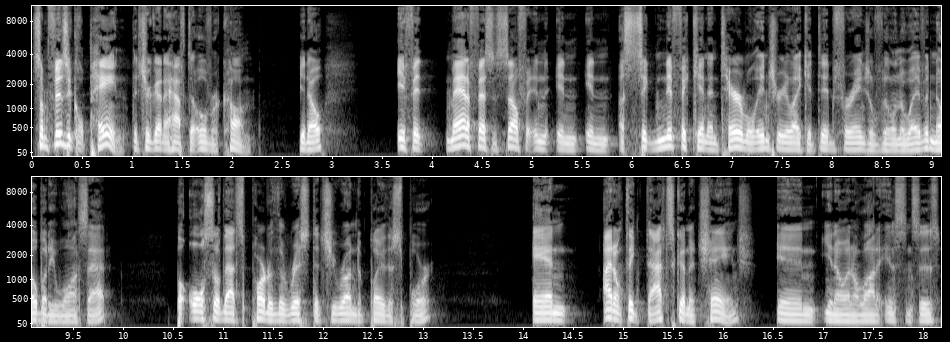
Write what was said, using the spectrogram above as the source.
some physical pain that you're going to have to overcome. You know, if it manifests itself in, in, in a significant and terrible injury like it did for Angel Villanueva, nobody wants that. But also, that's part of the risk that you run to play the sport. And I don't think that's going to change in you know in a lot of instances.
